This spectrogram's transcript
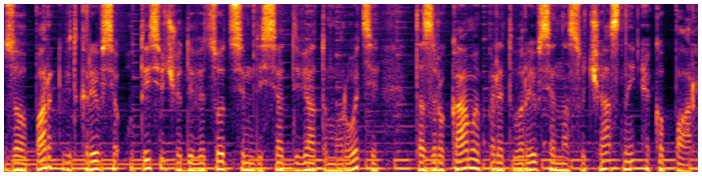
Зоопарк відкрився у 1979 році та з роками перетворився на сучасний екопарк.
